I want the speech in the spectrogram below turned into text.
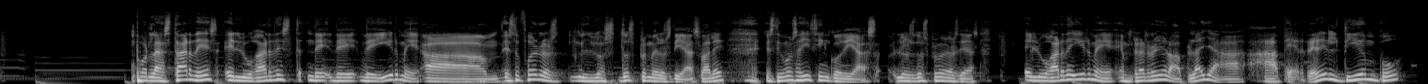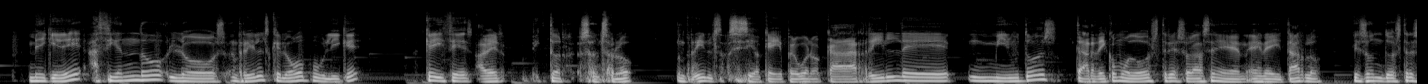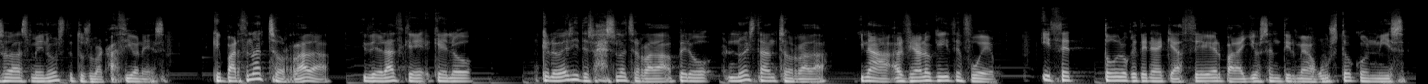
por las tardes, en lugar de, irme a... Esto fueron los, dos primeros días, ¿vale? Estuvimos allí cinco días, los dos primeros días. En lugar de irme en plan rollo a la playa a, perder el tiempo, me quedé haciendo los reels que luego publiqué. que dices, a ver, Víctor, son solo reels. Sí, sí, ok, pero bueno, cada reel de minutos tardé como dos, tres horas en, en editarlo. Y son dos, tres horas menos de tus vacaciones. Que parece una chorrada. Y de verdad que, que lo, que lo ves y dices, ah, es una chorrada, pero no es tan chorrada. Y nada, al final lo que hice fue, hice todo lo que tenía que hacer para yo sentirme a gusto con mis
